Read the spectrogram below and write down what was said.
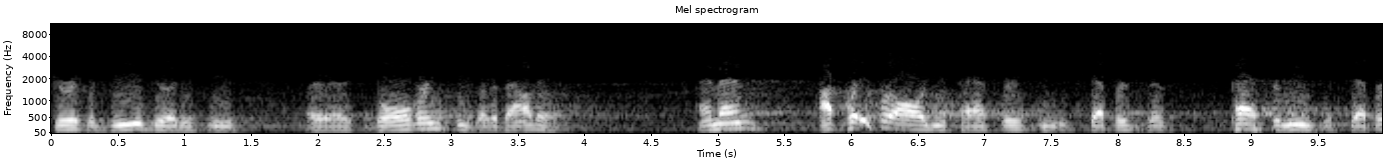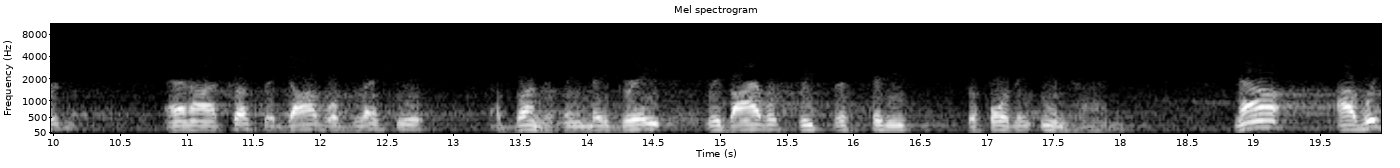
sure it would do you good if you uh, go over and see Brother Valdez. And then I pray for all you pastors and shepherds. As pastor means the shepherd. And I trust that God will bless you abundantly. May great revival sweep the cities before the end times. Now, I wish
